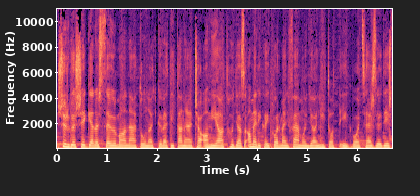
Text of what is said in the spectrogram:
Sürgősséggel összeül ma a NATO nagyköveti tanácsa, amiatt, hogy az amerikai kormány felmondja a nyitott égbolt szerződést,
